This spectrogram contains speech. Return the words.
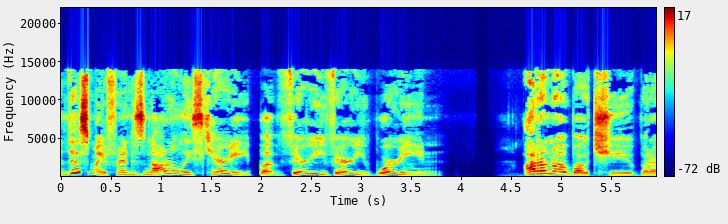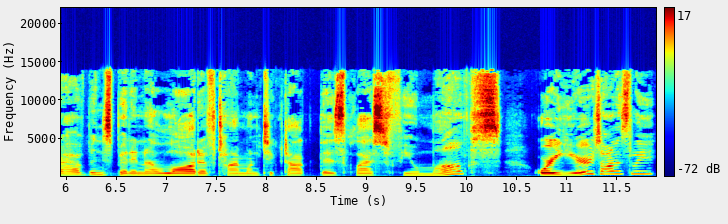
and this, my friend, is not only scary, but very, very worrying. I don't know about you, but I have been spending a lot of time on TikTok this last few months or years, honestly.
